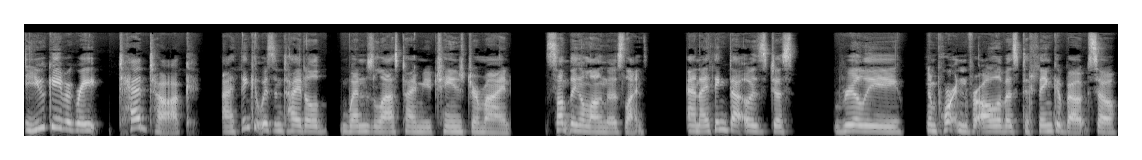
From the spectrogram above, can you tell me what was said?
You gave a great TED talk. I think it was entitled, When's the Last Time You Changed Your Mind? Something along those lines. And I think that was just really important for all of us to think about. So,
